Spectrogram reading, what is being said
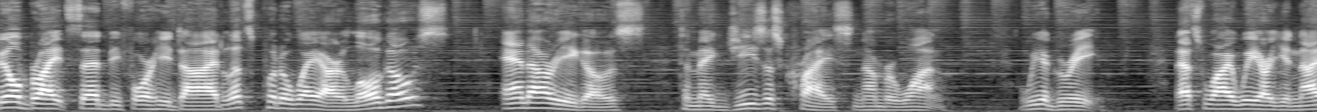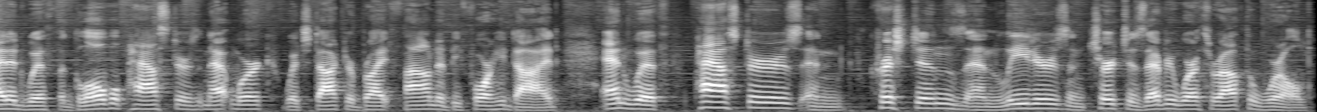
Bill Bright said before he died, let's put away our logos and our egos to make Jesus Christ number one. We agree. That's why we are united with the Global Pastors Network, which Dr. Bright founded before he died, and with pastors and Christians and leaders and churches everywhere throughout the world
